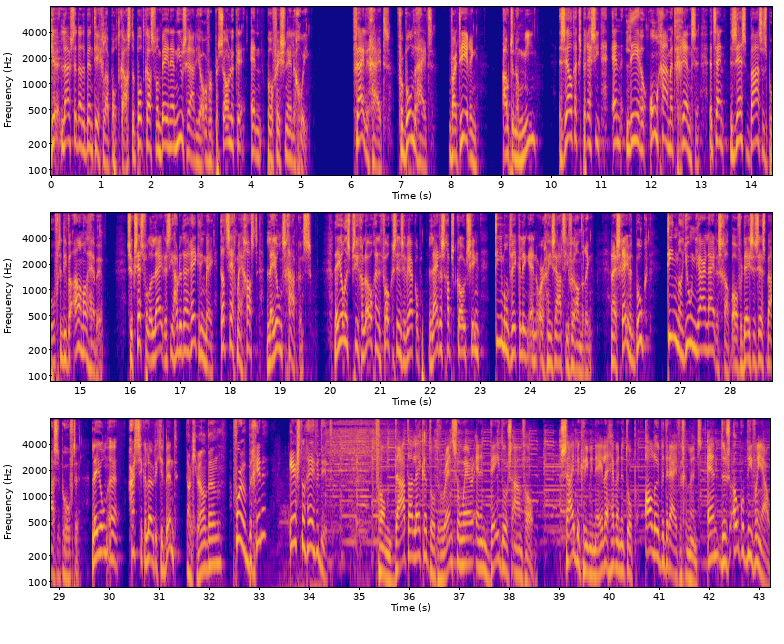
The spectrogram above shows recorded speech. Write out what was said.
Je luistert naar de Ben podcast, de podcast van BNR Nieuwsradio over persoonlijke en professionele groei. Veiligheid, verbondenheid, waardering, autonomie, zelfexpressie en leren omgaan met grenzen. Het zijn zes basisbehoeften die we allemaal hebben. Succesvolle leiders die houden daar rekening mee. Dat zegt mijn gast Leon Schaapkens. Leon is psycholoog en focust in zijn werk op leiderschapscoaching, teamontwikkeling en organisatieverandering. En hij schreef het boek 10 miljoen jaar leiderschap over deze zes basisbehoeften. Leon, eh, hartstikke leuk dat je het bent. Dankjewel, Ben. Voor we beginnen, eerst nog even dit. Van datalekken tot ransomware en een DDoS-aanval. Cybercriminelen hebben het op alle bedrijven gemunt. En dus ook op die van jou.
